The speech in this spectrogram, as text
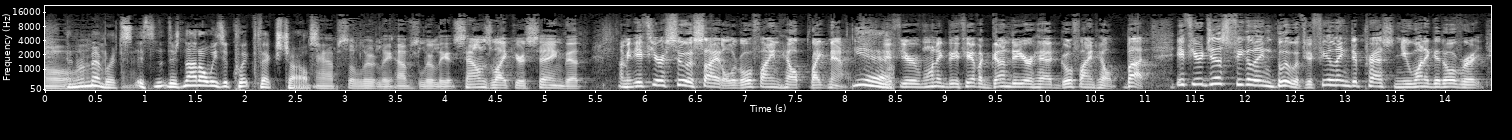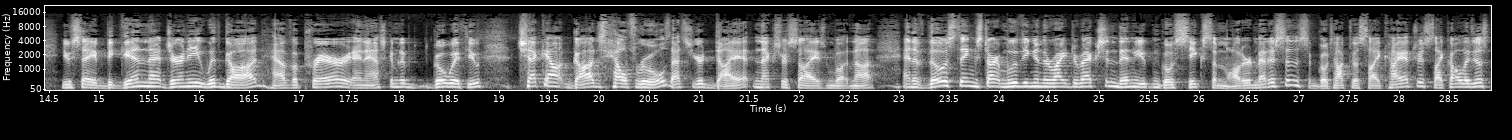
Oh, and remember, it's it's there's not always a quick fix, Charles. Absolutely, absolutely. It sounds like you're saying that. I mean, if you're suicidal, go find help right now. Yeah. If you're wanting, to, if you have a gun to your head, go find help. But if you're just feeling blue, if you're feeling depressed and you want to get over it, you say begin that journey with God. Have a prayer and ask Him to go with you. Check out God's health rules. That's your diet and exercise and whatnot. And if those things start moving in the right direction, then you can go seek some modern medicines and go talk to a psychiatrist, psychologist.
